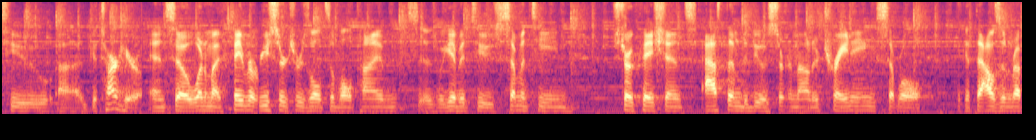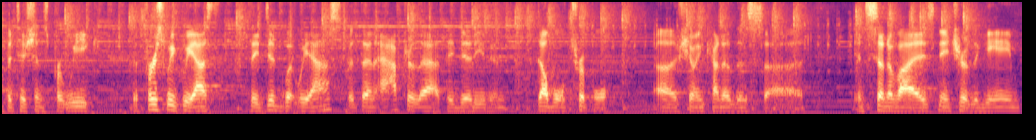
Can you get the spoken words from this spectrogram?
to uh, Guitar Hero. And so one of my favorite research results of all time is we gave it to 17 stroke patients, asked them to do a certain amount of training, several, like a thousand repetitions per week. The first week we asked, they did what we asked, but then after that they did even double, triple, uh, showing kind of this uh, incentivized nature of the game.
